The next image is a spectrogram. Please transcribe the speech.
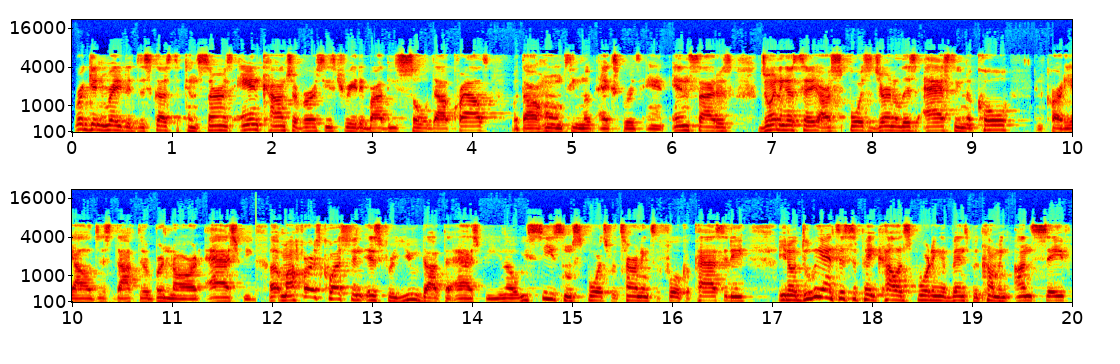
we're getting ready to discuss the concerns and controversies created by these sold out crowds with our home team of experts and insiders. Joining us today are sports journalist Ashley Nicole and cardiologist Dr. Bernard Ashby. Uh, my first question is for you, Dr. Ashby. You know, we see some sports returning to full capacity. You know, do we anticipate college sporting events becoming unsafe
